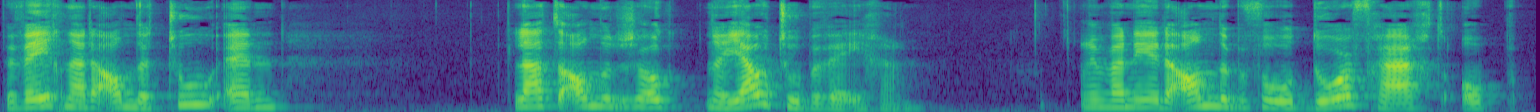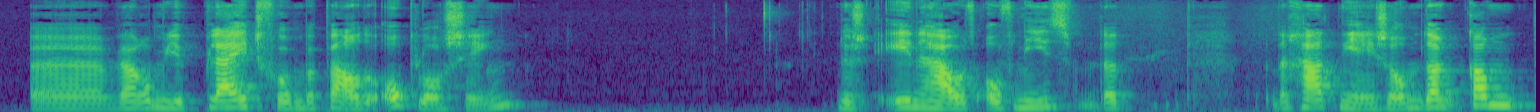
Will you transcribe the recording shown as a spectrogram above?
Beweeg naar de ander toe en laat de ander dus ook naar jou toe bewegen. En wanneer de ander bijvoorbeeld doorvraagt op uh, waarom je pleit voor een bepaalde oplossing, dus inhoud of niet, dat, daar gaat het niet eens om, dan kan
